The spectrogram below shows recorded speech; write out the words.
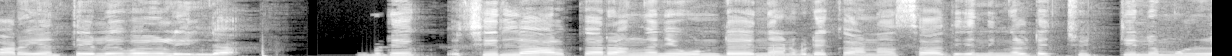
പറയാൻ തെളിവുകളില്ല. ഇവിടെ ചില ആൾക്കാർ അങ്ങനെ ഉണ്ട് എന്നാണ് ഇവിടെ കാണാൻ സാധിക്കുന്നത്. നിങ്ങളുടെ ചുറ്റിലുമുള്ള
